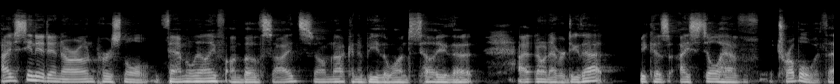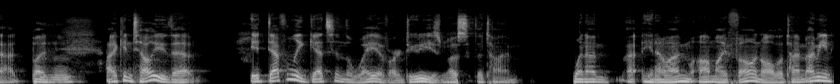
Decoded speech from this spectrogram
I've seen it in our own personal family life on both sides. So I'm not going to be the one to tell you that I don't ever do that because I still have trouble with that. But mm-hmm. I can tell you that it definitely gets in the way of our duties most of the time. When I'm, uh, you know, I'm on my phone all the time. I mean,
